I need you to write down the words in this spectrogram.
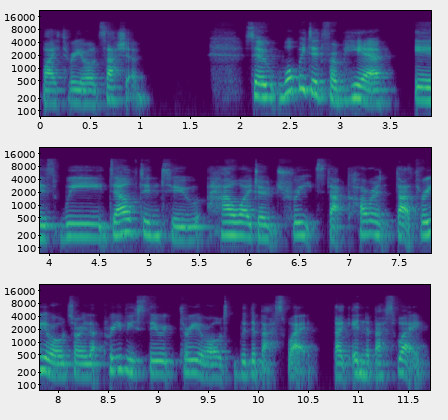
by three year old Sasha. So, what we did from here is we delved into how I don't treat that current that three year old, sorry, that previous three year old with the best way, like in the best way.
